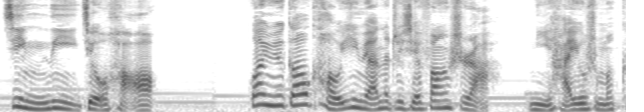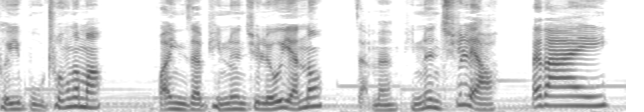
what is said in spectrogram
尽力就好。关于高考应援的这些方式啊，你还有什么可以补充的吗？欢迎在评论区留言哦，咱们评论区聊，拜拜。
